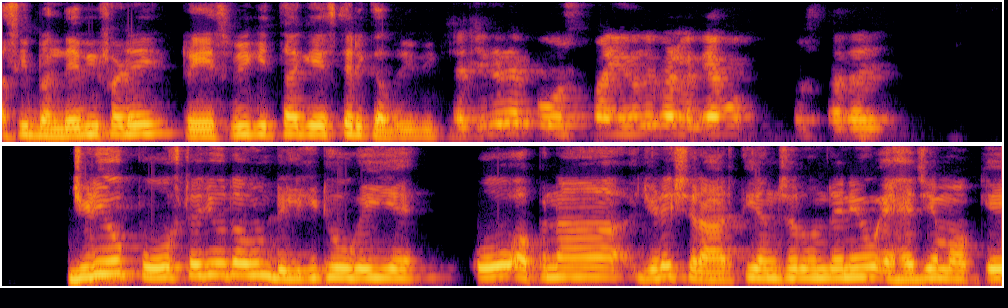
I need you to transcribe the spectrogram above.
ਅਸੀਂ ਬੰਦੇ ਵੀ ਫੜੇ ਟ੍ਰੇਸ ਵੀ ਕੀਤਾ ਕੇਸ ਤੇ ਰਿਕਵਰੀ ਵੀ ਕੀਤੀ। ਤੇ ਜਿਹਨੇ ਪੋਸਟ ਪਾਈ ਉਹਦੇ ਕੋਲ ਲੱਗਿਆ ਪੋਸਟ ਪਤਾ ਜੀ? ਜਿਹੜੀ ਉਹ ਪੋਸਟ ਹੈ ਜੀ ਉਹ ਤਾਂ ਹੁਣ ਡਿਲੀਟ ਹੋ ਗਈ ਹੈ। ਉਹ ਆਪਣਾ ਜਿਹੜੇ ਸ਼ਰਾਰਤੀ ਅੰਸਰ ਹੁੰਦੇ ਨੇ ਉਹ ਇਹੋ ਜਿਹੇ ਮੌਕੇ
